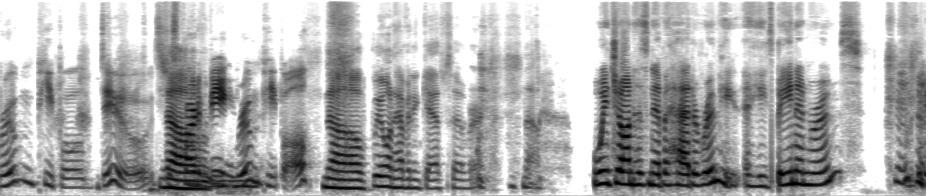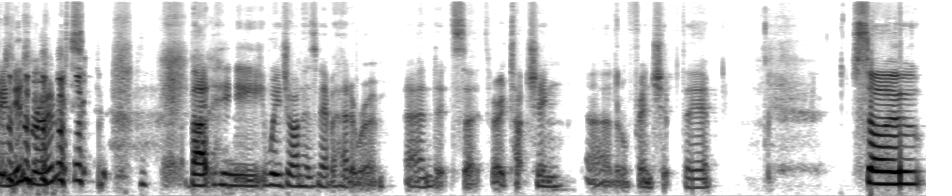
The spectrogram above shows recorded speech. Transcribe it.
room people do. It's just part of being room people. no we won't have any guests over no Wee John has never had a room. He he's been in rooms. He's been in rooms, but he Wee John has never had a room, and it's a, it's a very touching uh, little friendship there. So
